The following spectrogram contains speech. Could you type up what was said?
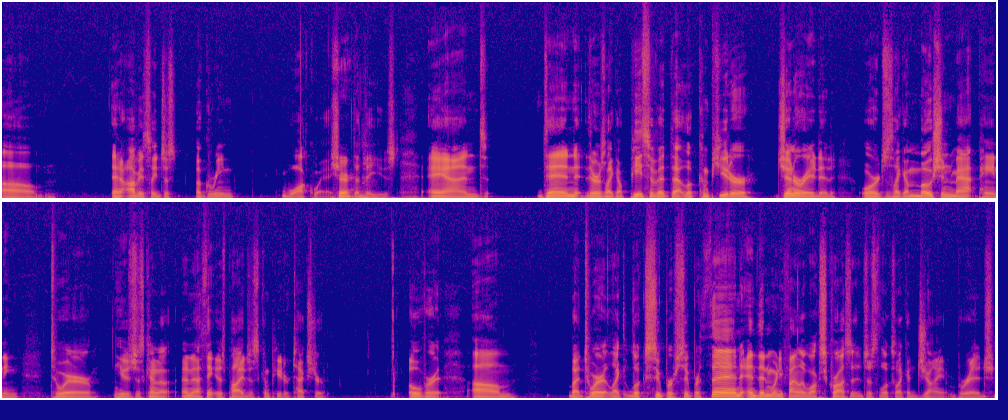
um, and obviously just a green walkway Sure. that they used, and then there's like a piece of it that looked computer generated or just like a motion matte painting to where he was just kind of and i think it was probably just computer texture over it um but to where it like looks super super thin and then when he finally walks across it it just looks like a giant bridge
